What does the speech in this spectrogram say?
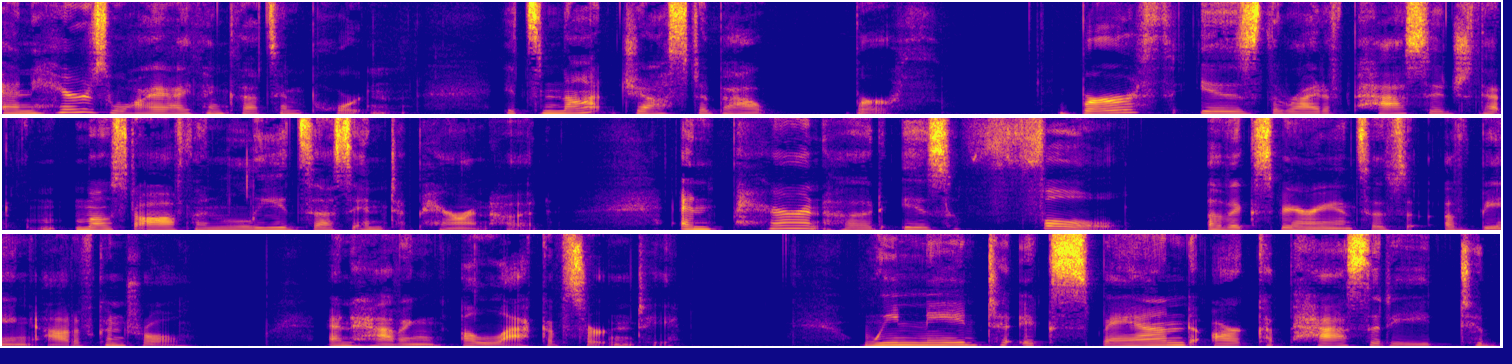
And here's why I think that's important it's not just about birth. Birth is the rite of passage that most often leads us into parenthood. And parenthood is full of experiences of being out of control and having a lack of certainty. We need to expand our capacity to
